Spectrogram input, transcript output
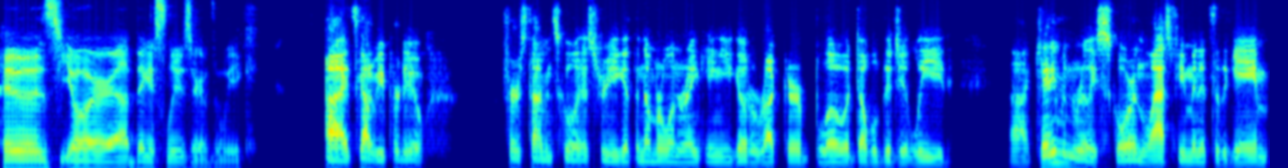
who's your uh, biggest loser of the week? Uh, it's got to be Purdue. First time in school history, you get the number one ranking. You go to Rutger, blow a double digit lead. Uh, can't even really score in the last few minutes of the game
